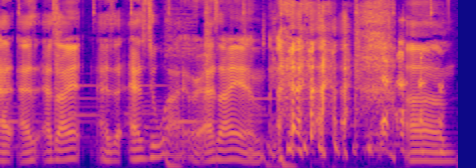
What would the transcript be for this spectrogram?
As, as I as as do I, or as I am. um,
